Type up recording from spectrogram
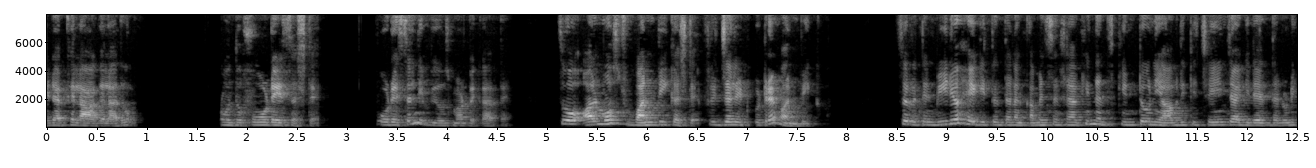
ಇಡೋಕ್ಕೆಲ್ಲ ಆಗಲ್ಲ ಅದು. ಒಂದು ಫೋರ್ ಡೇಸ್ ಅಷ್ಟೇ. ಫೋರ್ ಡೇಸಲ್ಲಿ ನೀವು ಯೂಸ್ ಮಾಡಬೇಕಾಗತ್ತೆ. ಸೊ ಆಲ್ಮೋಸ್ಟ್ ಒನ್ ವೀಕ್ ಅಷ್ಟೇ. ಫ್ರಿಜ್ಜಲ್ಲಿ ಇಟ್ಬಿಟ್ರೆ ಒನ್ ವೀಕ್ ಸೊ ಇವತ್ತಿನ ವೀಡಿಯೋ ಹೇಗಿತ್ತು ಅಂತ ನಂಗೆ ಕಮೆಂಟ್ ಸೆಕ್ಷನ್ ಹಾಕಿ ನನ್ನ ಸ್ಕಿನ್ ಟೋನ್ ಯಾವ ರೀತಿ ಚೇಂಜ್ ಆಗಿದೆ ಅಂತ ನೋಡಿ.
